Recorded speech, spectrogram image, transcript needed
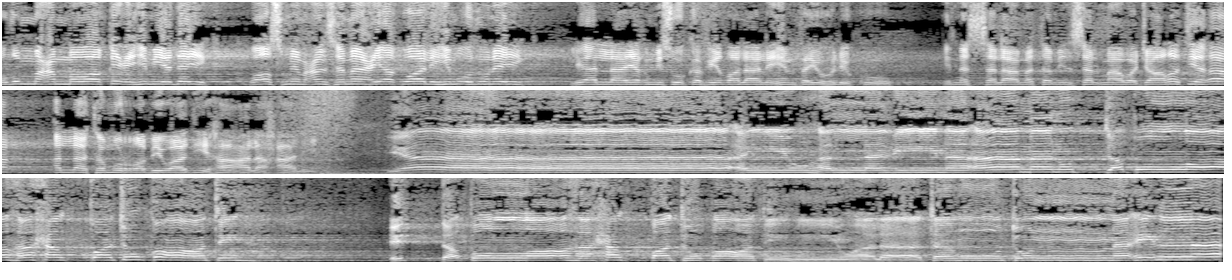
وضم عن مواقعهم يديك وأصمم عن سماع أقوالهم أذنيك لئلا يغمسوك في ضلالهم فيهلكوك. إن السلامة من سلمى وجارتها ألا تمر بواديها على حال يا أيها الذين آمنوا اتقوا الله حق تقاته اتقوا الله حق تقاته ولا تموتن إلا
